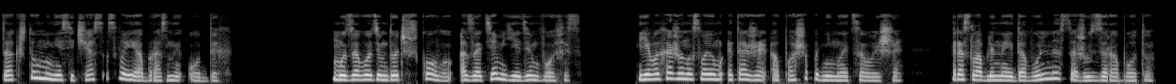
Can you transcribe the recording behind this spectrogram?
Так что у меня сейчас своеобразный отдых. Мы заводим дочь в школу, а затем едем в офис. Я выхожу на своем этаже, а Паша поднимается выше. Расслабленная и довольная, сажусь за работу.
